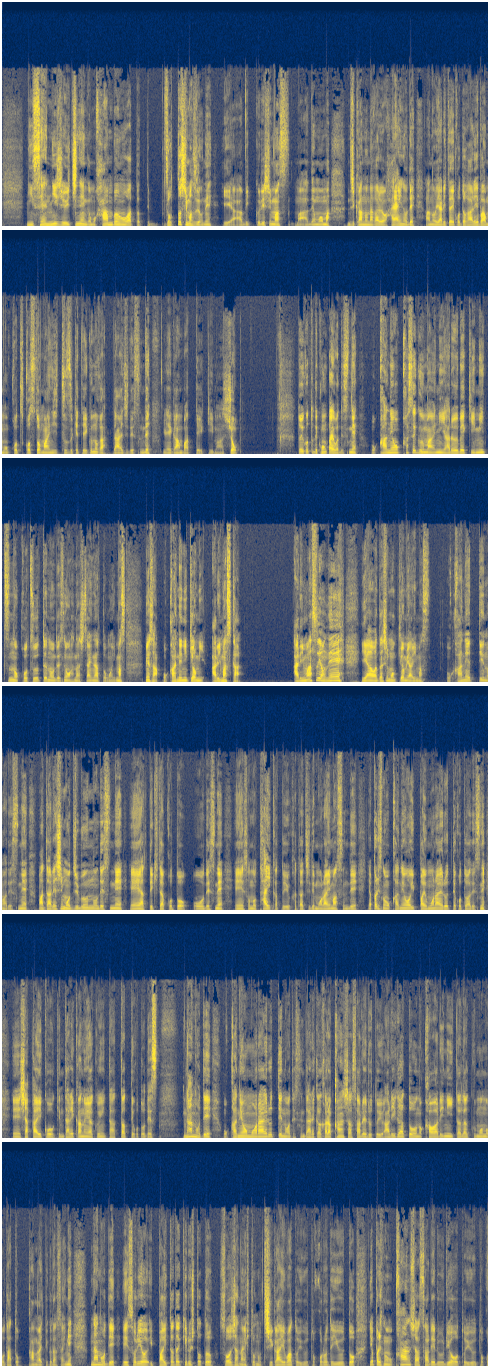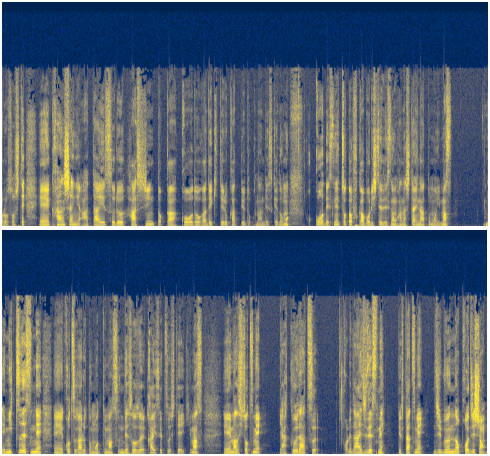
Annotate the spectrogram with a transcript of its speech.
2021年がもう半分終わったってゾッとしますよね。いやー、びっくりします。まあでもまあ、時間の流れは早いので、あの、やりたいことがあればもうコツコツと毎日続けていくのが大事ですんで、えー、頑張っていきましょう。ということで今回はですね、お金を稼ぐ前にやるべき3つのコツっていうのをですね、お話したいなと思います。皆さん、お金に興味ありますか？ありますよね。いや、私も興味あります。お金っていうのはですね、まあ誰しも自分のですね、えー、やってきたことをですね、えー、その対価という形でもらいますんで、やっぱりそのお金をいっぱいもらえるってことはですね、えー、社会貢献、誰かの役に立ったってことです。なので、お金をもらえるっていうのはですね、誰かから感謝されるというありがとうの代わりにいただくものだと考えてくださいね。なので、えー、それをいっぱいいただける人とそうじゃない人の違いはというところで言うと、やっぱりその感謝される量というところ、そして、えー、感謝に値する発信とか行動ができてるかっていうところなんですけども、ここをですね、ちょっと深掘りしてですね、お話したいなと思います。で、3つですね、えー、コツがあると思ってますんで、それぞれ解説していきます。えー、まず1つ目、役立つ。これ大事ですね。で、2つ目、自分のポジション。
